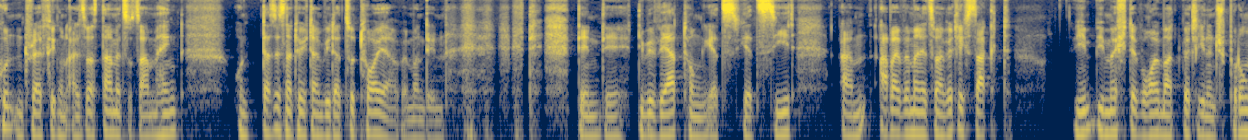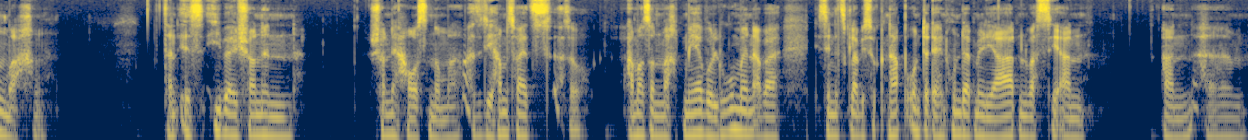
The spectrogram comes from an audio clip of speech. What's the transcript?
Kundentraffic und alles, was damit zusammenhängt. Und das ist natürlich dann wieder zu teuer, wenn man den, den, die, die Bewertung jetzt, jetzt sieht. Ähm, aber wenn man jetzt mal wirklich sagt, wie, wie möchte Walmart wirklich einen Sprung machen, dann ist eBay schon, ein, schon eine Hausnummer. Also die haben zwar jetzt, also Amazon macht mehr Volumen, aber die sind jetzt, glaube ich, so knapp unter den 100 Milliarden, was sie an, an ähm,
